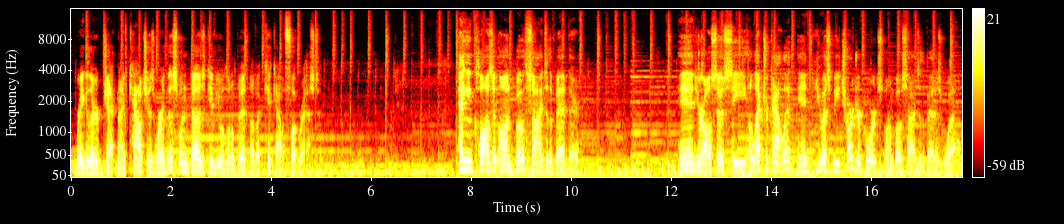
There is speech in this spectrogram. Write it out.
regular jackknife couches, where this one does give you a little bit of a kick out footrest. Hanging closet on both sides of the bed there. And you also see electric outlet and USB charger ports on both sides of the bed as well.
